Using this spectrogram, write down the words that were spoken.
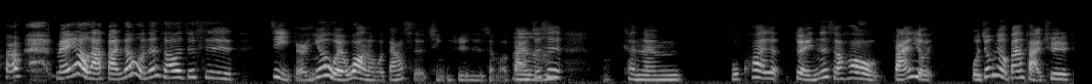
没有啦。反正我那时候就是记得，因为我也忘了我当时的情绪是什么，反正就是可能不快乐。对，那时候反正有，我就没有办法去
